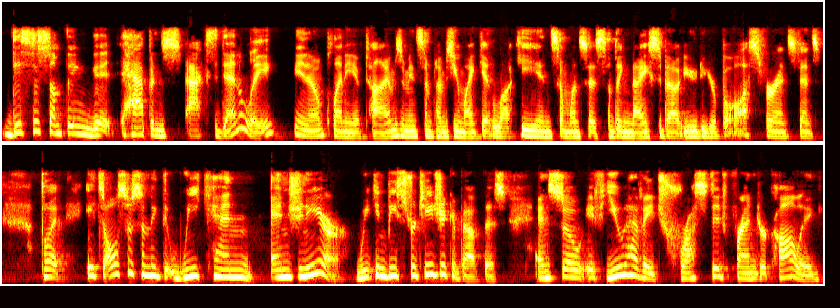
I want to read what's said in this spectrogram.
this is something that happens accidentally, you know, plenty of times. I mean, sometimes you might get lucky and someone says something nice about you to your boss, for instance, but it's also something that we can engineer. We can be strategic about this. And so if you have a trusted friend or colleague,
